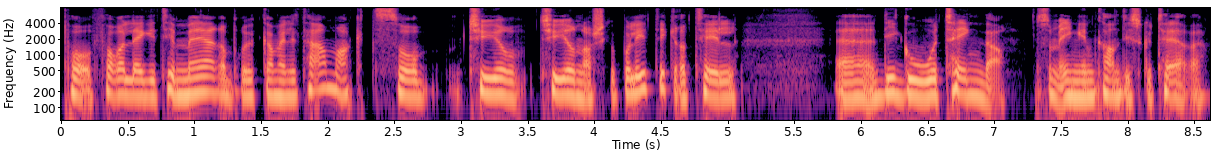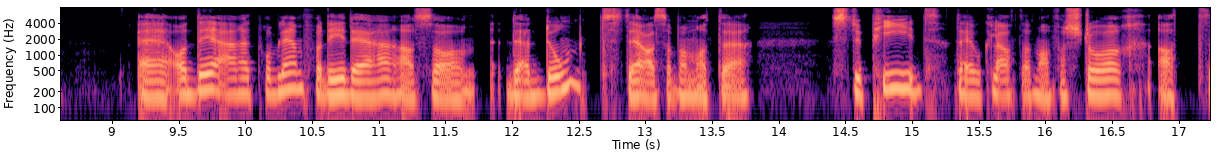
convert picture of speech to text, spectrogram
for å legitimere bruk av militærmakt, så tyr, tyr norske politikere til de gode ting, da, som ingen kan diskutere. Eh, og det er et problem fordi det er altså Det er dumt. Det er altså på en måte stupid. Det er jo klart at man forstår at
